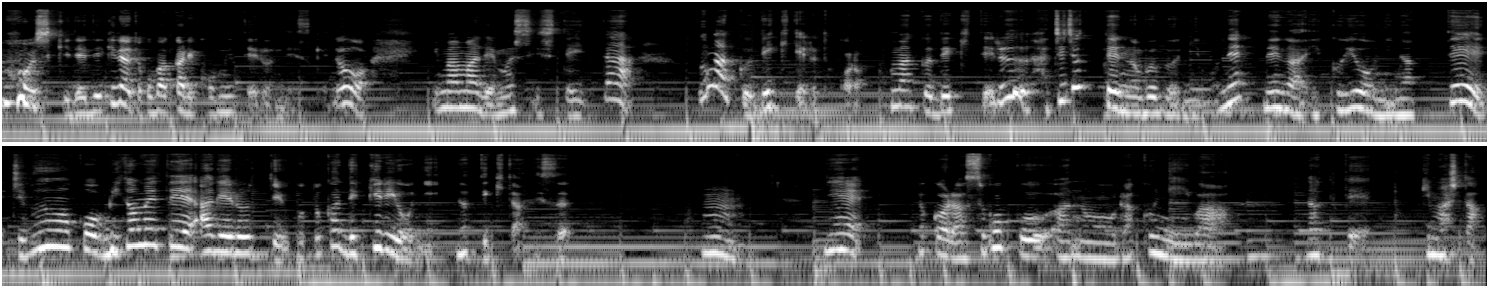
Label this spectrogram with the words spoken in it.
方式でできないとこばっかりこう見てるんですけど今まで無視していたうまくできてるところうまくできてる80点の部分にもね目が行くようになって自分をこう認めてあげるっていうことができるようになってきたんです。うん、ねだからすごくあの楽にはなってきました。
